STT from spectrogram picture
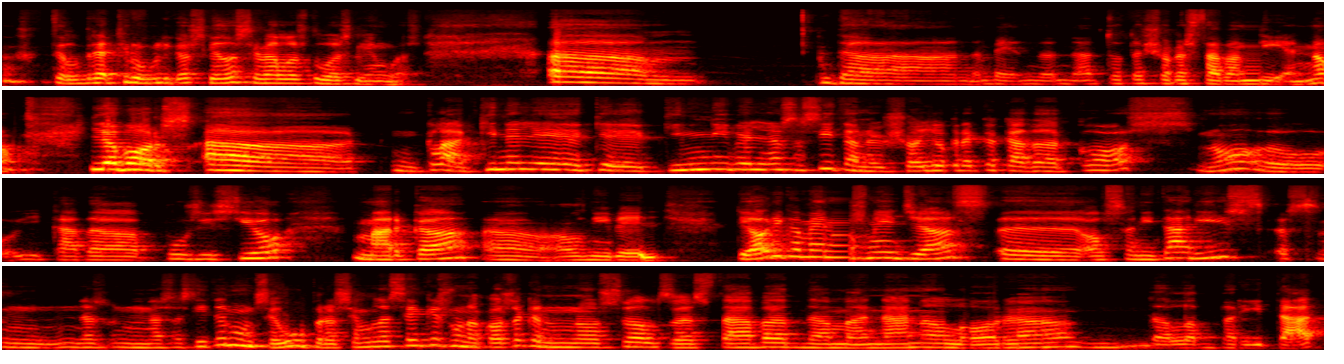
té el dret i l'obligació de saber les dues llengües. Um, de, de, de, de tot això que estàvem dient. No? Llavors, eh, clar, quina lle, que, quin nivell necessiten? Això jo crec que cada cos no? I cada posició marca eh, el nivell. Teòricament, els metges, eh, els sanitaris, es- ne- necessiten un C1, però sembla ser que és una cosa que no se'ls estava demanant a l'hora de la veritat.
